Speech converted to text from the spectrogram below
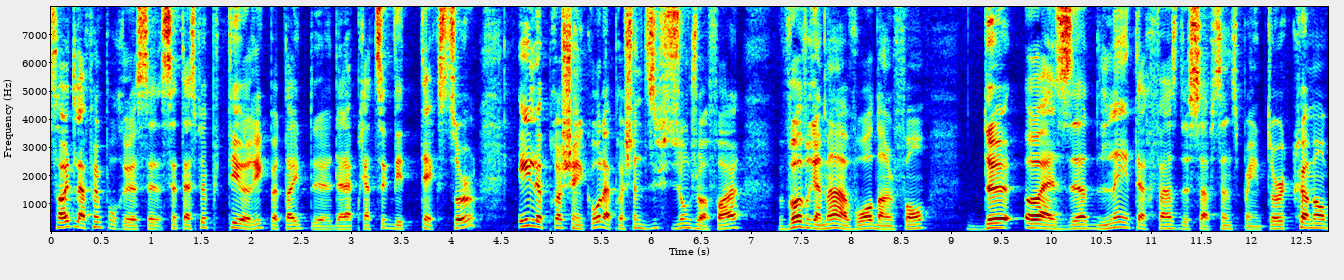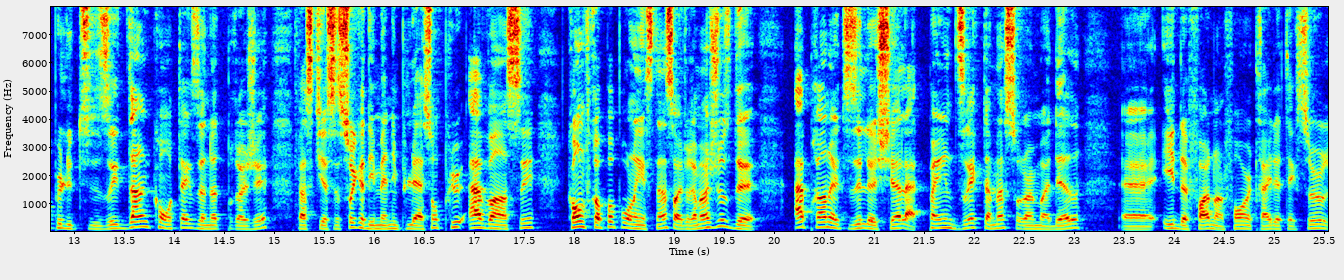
ça va être la fin pour cet aspect plus théorique peut-être de, la pratique des textures. Et le prochain cours, la prochaine diffusion que je vais faire, va vraiment avoir dans le fond de A à Z l'interface de Substance Painter, comment on peut l'utiliser dans le contexte de notre projet, parce que c'est sûr qu'il y a des manipulations plus avancées qu'on ne fera pas pour l'instant. Ça va être vraiment juste de apprendre à utiliser le logiciel, à peindre directement sur un modèle et de faire dans le fond un travail de texture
